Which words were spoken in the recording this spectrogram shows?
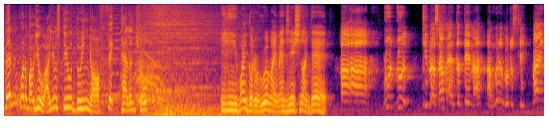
Then what about you? Are you still doing your fake talent show? Hey, why you gotta ruin my imagination like that? Haha, good, good. Keep yourself entertained. Huh? I'm gonna go to sleep. Bye.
